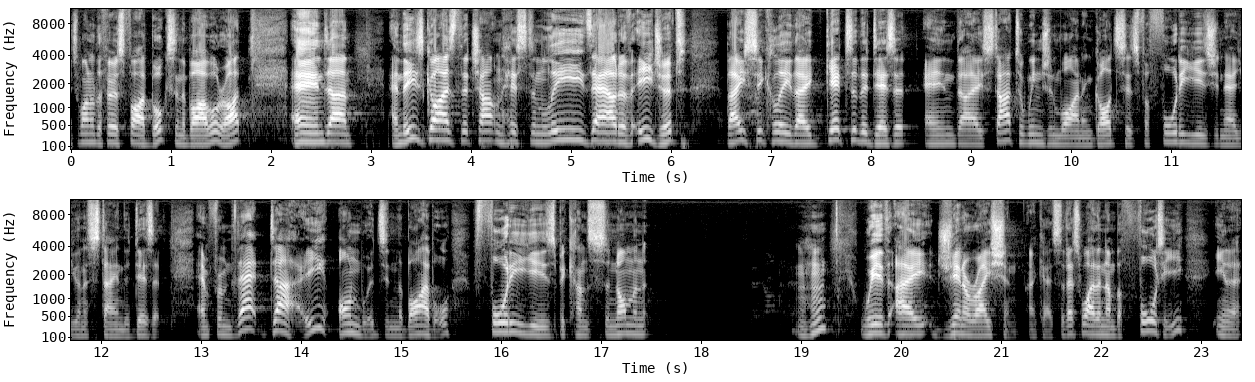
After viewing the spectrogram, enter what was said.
It's one of the first five books in the Bible, right? And, um, and these guys that Charlton Heston leads out of Egypt, basically they get to the desert and they start to whinge and whine, and God says, For 40 years now you're going to stay in the desert. And from that day onwards in the Bible, 40 years becomes synonymous. Mm-hmm, with a generation. Okay, so that's why the number 40 in a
